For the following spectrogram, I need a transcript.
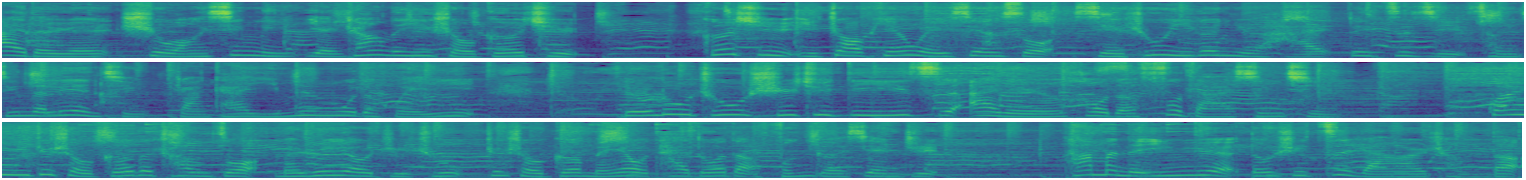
爱的人是王心凌演唱的一首歌曲，歌曲以照片为线索，写出一个女孩对自己曾经的恋情展开一幕幕的回忆，流露出失去第一次爱的人后的复杂心情。关于这首歌的创作，Mario 指出，这首歌没有太多的风格限制，他们的音乐都是自然而成的，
